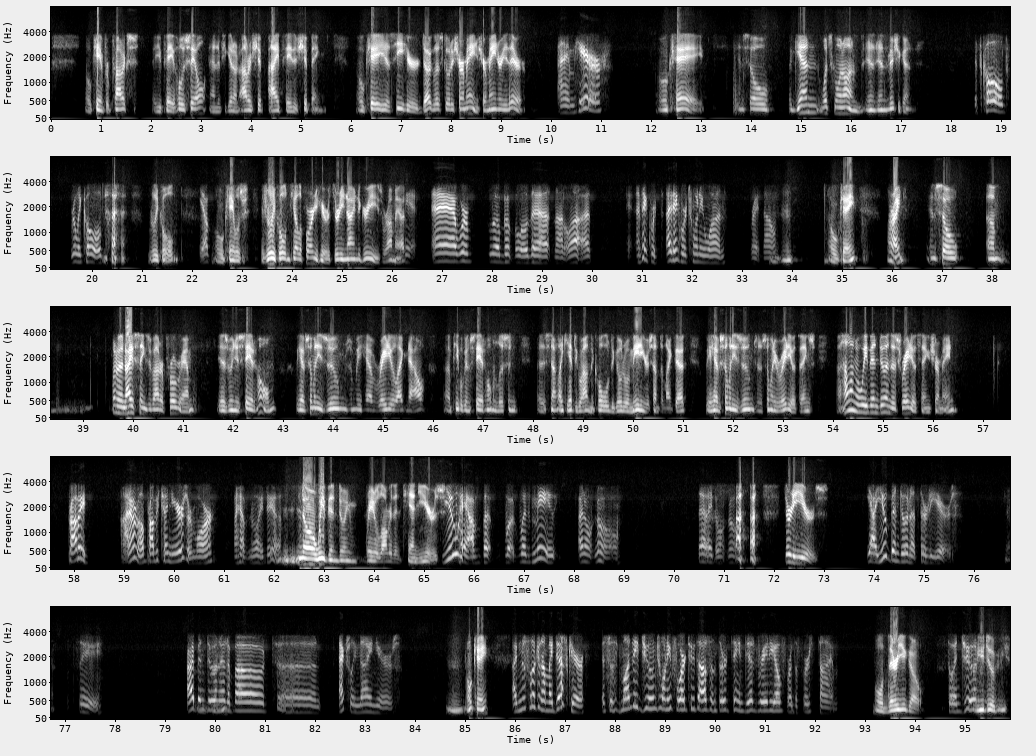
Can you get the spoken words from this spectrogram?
Okay, and for products, you pay wholesale. And if you get an auto ship, I pay the shipping. Okay, let's see here. Doug, let's go to Charmaine. Charmaine, are you there? I'm here. Okay. And so, again, what's going on in, in Michigan? It's cold, really cold. really cold. Yep. Okay, well, it's, really cold in California here, 39 degrees where I'm at. Yeah. Uh, we're a little bit below that, not a lot. I think we're I think we're 21 right now. Mm-hmm. Okay. All right. And so, um, one of the nice things about our program is when you stay at home, we have so many Zooms and we have radio like now. Uh, people can stay at home and listen. Uh, it's not like you have to go out in the cold to go to a meeting or something like that. We have so many Zooms and so many radio things. Uh, how long have we been doing this radio thing, Charmaine? Probably, I don't know, probably 10 years or more. I have no idea. No, we've been doing radio longer than 10 years. You have, but with me, I don't know. That I don't know. 30 years. Yeah, you've been doing it 30 years. Yeah. Let's see. I've been doing it about uh, actually nine years. Mm, okay. I'm just looking on my desk here. It says Monday, June 24, 2013, did radio for the first time. Well, there you go. So in June, you do.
